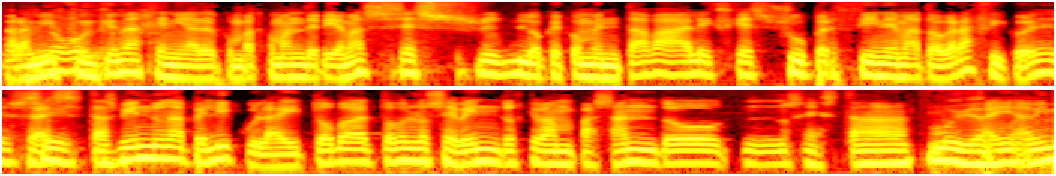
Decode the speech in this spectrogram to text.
para mí funciona genial el Combat Commander y además es lo que comentaba Alex que es súper cinematográfico, ¿eh? O sea, Sí. estás viendo una película y todo, todos los eventos que van pasando, no sé, está... Muy bien, A, mí- muy a mí bien.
